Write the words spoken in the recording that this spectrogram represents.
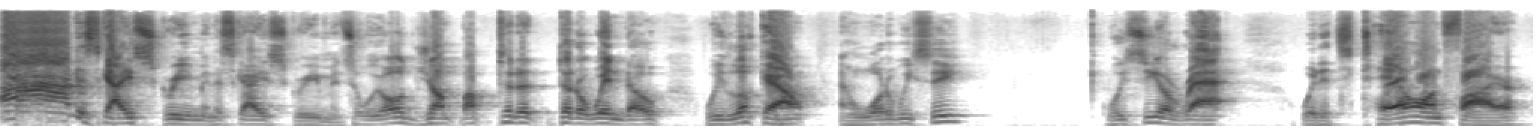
Ah, this guy's screaming. This guy's screaming. So we all jump up to the to the window. We look out, and what do we see? We see a rat with its tail on fire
